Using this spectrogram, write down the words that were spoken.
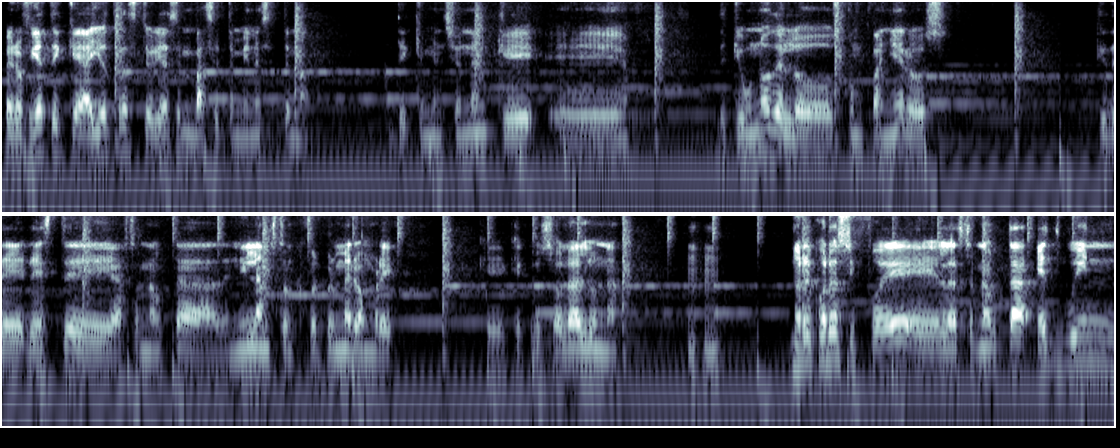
Pero fíjate que hay otras teorías en base también a ese tema, de que mencionan que, eh, de que uno de los compañeros de, de, este astronauta, de Neil Armstrong, que fue el primer hombre que, cruzó la luna, no recuerdo si fue el astronauta Edwin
